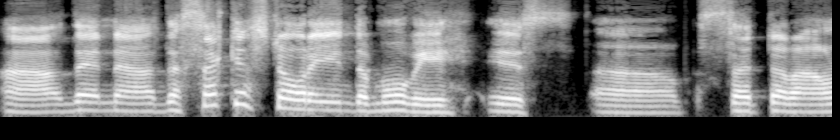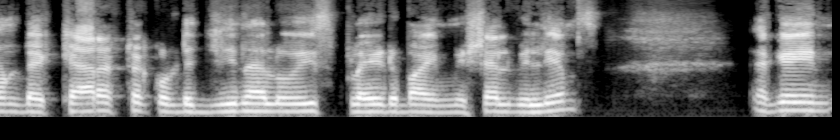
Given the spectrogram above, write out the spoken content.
uh, then uh, the second story in the movie is uh, set around a character called Gina Lewis, played by Michelle Williams. Again,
